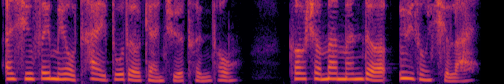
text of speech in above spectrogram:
安心飞没有太多的感觉疼痛，高山慢慢的律动起来。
